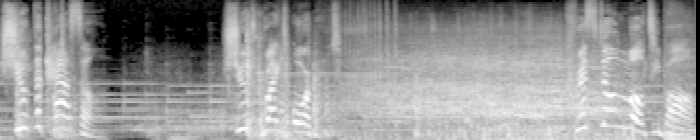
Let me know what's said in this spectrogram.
Shoot the castle. Shoot right orbit. Crystal multi-ball.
